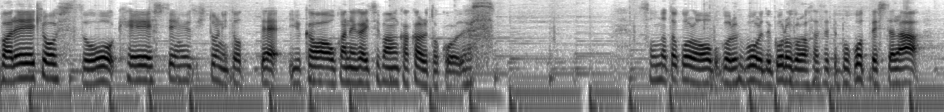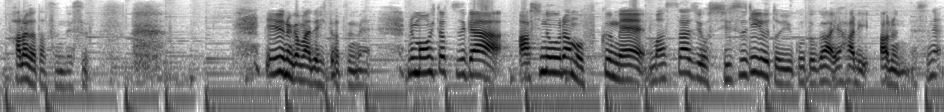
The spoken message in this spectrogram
バレエ教室を経営している人にとって床はお金が一番かかるところです。そんなところをゴルフボールでゴロゴロさせてボコってしたら腹が立つんです。っていうのがまず1つ目。でもう1つが足の裏も含めマッサージをしすぎるということがやはりあるんですね。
